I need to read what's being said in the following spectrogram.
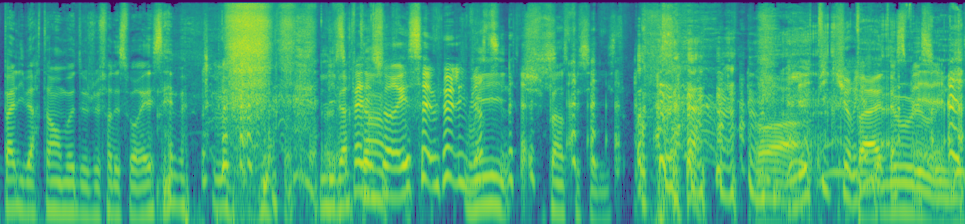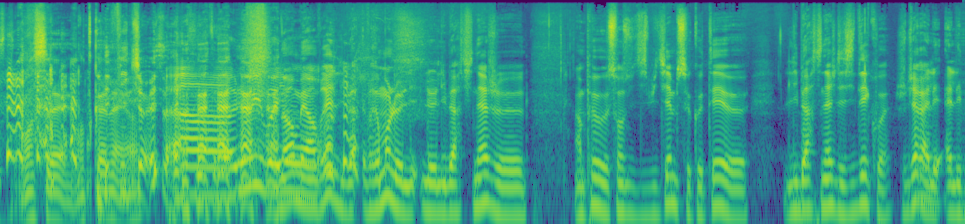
pas libertin en mode je vais faire des soirées SM. C'est pas des soirées, c'est le Oui, libertinage. je suis pas un spécialiste. Oh, L'épicurien pas nous. Louis. On sait, on te connaît. hein. Ah, Louis, voyons. non, mais en vrai, vraiment le, le libertinage, euh, un peu au sens du 18e, ce côté euh, libertinage des idées, quoi. Je veux dire, elle est, elle est,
